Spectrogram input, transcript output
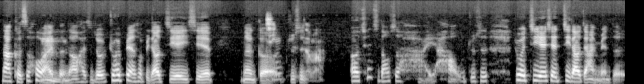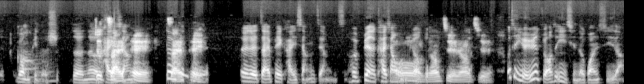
那可是后来嗯等到开始就就会变得说比较接一些那个就是的吗？呃，亲子倒是还好，就是就会接一些寄到家里面的用品的是、的那就个开箱，对对对。对对，宅配开箱这样子，会变得开箱会比较哦，多。了解了解。而且也因为主要是疫情的关系啦。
